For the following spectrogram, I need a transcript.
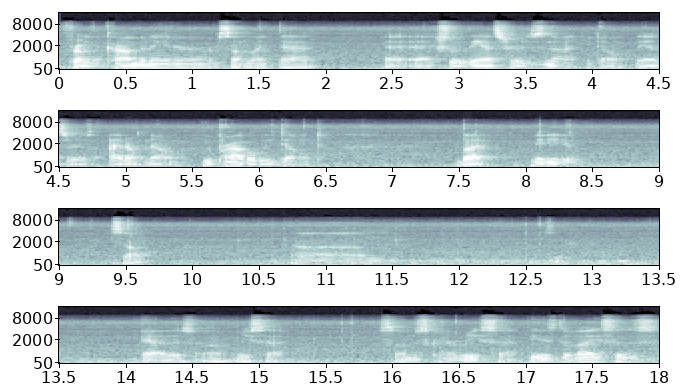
from the combinator or something like that. Actually, the answer is not you don't. The answer is I don't know. You probably don't. But maybe do. So, um, yeah, there's a reset. So I'm just going to reset these devices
